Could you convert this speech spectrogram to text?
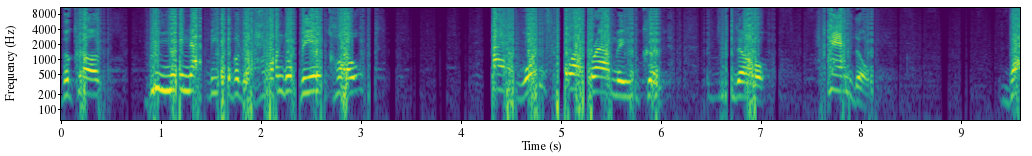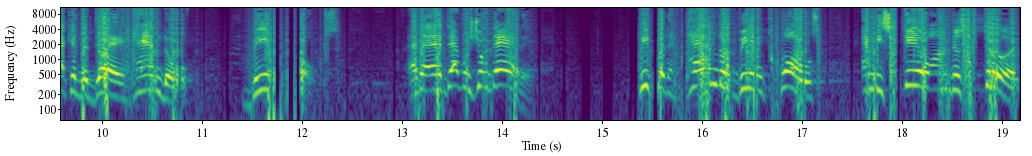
because you may not be able to handle being close. I had one fellow around me who could, you know, handle, back in the day, handle being close. And, and that was your daddy. He could handle being close, he still understood.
